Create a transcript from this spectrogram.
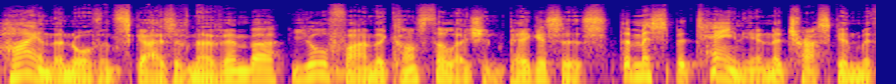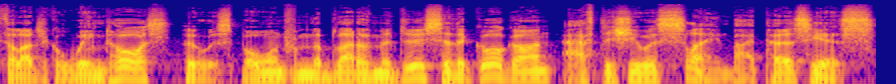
High in the northern skies of November, you'll find the constellation Pegasus, the Mesopotamian Etruscan mythological winged horse who was born from the blood of Medusa the Gorgon after she was slain by Perseus.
